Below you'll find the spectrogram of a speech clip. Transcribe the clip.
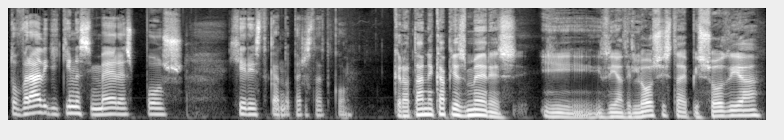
το βράδυ και εκείνες οι μέρες πώς χειρίστηκαν το περιστατικό. Κρατάνε κάποιες μέρες οι διαδηλώσεις, τα επεισόδια,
